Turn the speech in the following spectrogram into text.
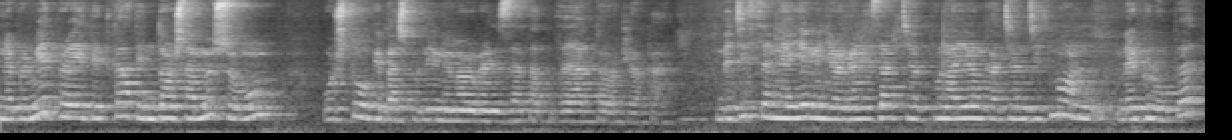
nëpërmjet projektit Katin ndoshta më shumë u shtu ke bashkëpunimi me organizatat dhe aktorët lokal. Me gjithë se ne jemi një organizat që puna jonë ka qenë gjithmonë me grupet,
